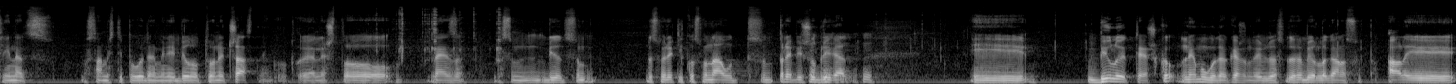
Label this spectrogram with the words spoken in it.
klinac 18. godina mi nije bilo to nečast, nego to je nešto, ne znam, da sam bio, da, sam, da smo rekli kosmonaut, prebiš u brigadu. I bilo je teško, ne mogu da kažem da je, da je bilo lagano super, ali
